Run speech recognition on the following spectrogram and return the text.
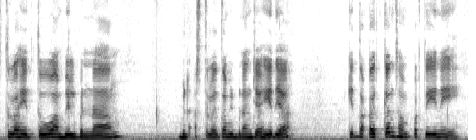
Setelah itu ambil benang. Setelah itu ambil benang jahit ya. Kita kaitkan seperti ini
